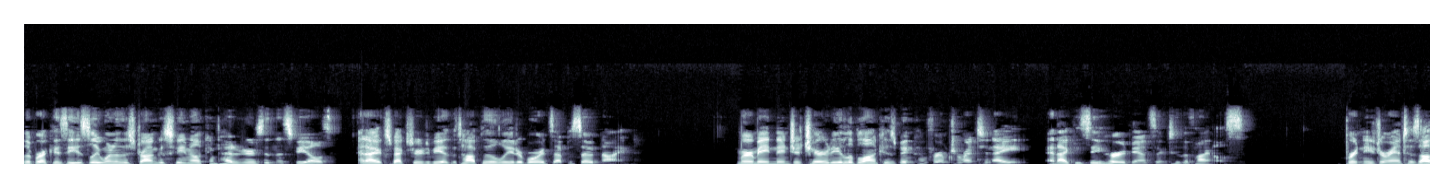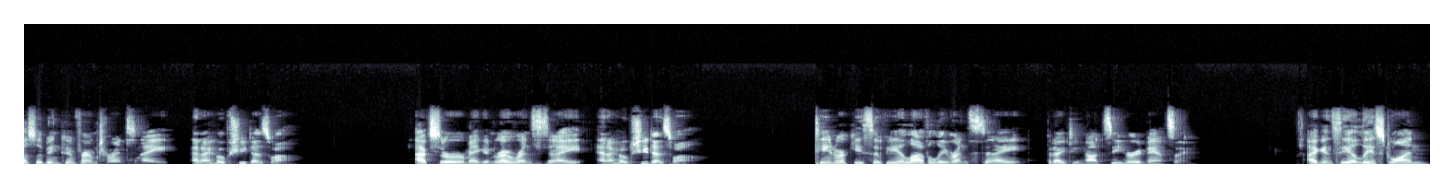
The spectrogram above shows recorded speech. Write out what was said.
LeBruck is easily one of the strongest female competitors in this field, and I expect her to be at the top of the leaderboards episode 9. Mermaid Ninja Charity LeBlanc has been confirmed to run tonight, and I can see her advancing to the finals. Brittany Durant has also been confirmed to run tonight, and I hope she does well. Axler Megan Rowe runs tonight, and I hope she does well. Teen rookie Sophia Lavalley runs tonight, but I do not see her advancing. I can see at least one,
